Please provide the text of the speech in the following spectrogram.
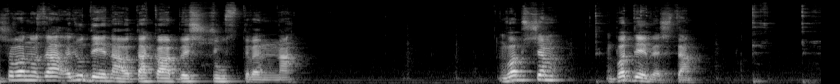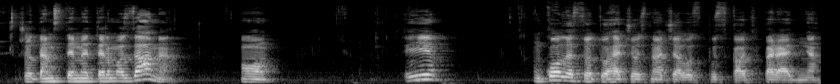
Що воно за людина отака безчувственна. В общем, подивишся, що там з тими термозами. О. І колесо туге щось почало спускати переднє.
